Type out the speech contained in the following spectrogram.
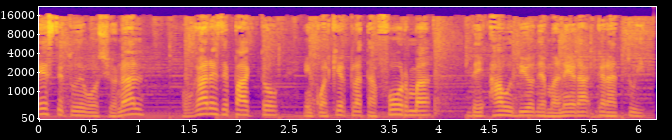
este tu devocional, Hogares de Pacto, en cualquier plataforma de audio de manera gratuita.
